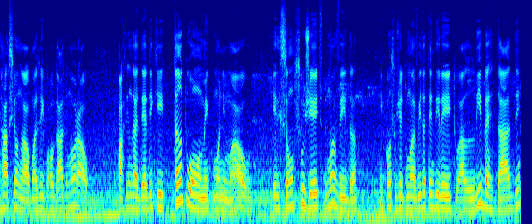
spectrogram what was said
racional, mas igualdade moral. Partindo da ideia de que tanto o homem como o animal, eles são sujeitos de uma vida. E como sujeito de uma vida tem direito à liberdade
